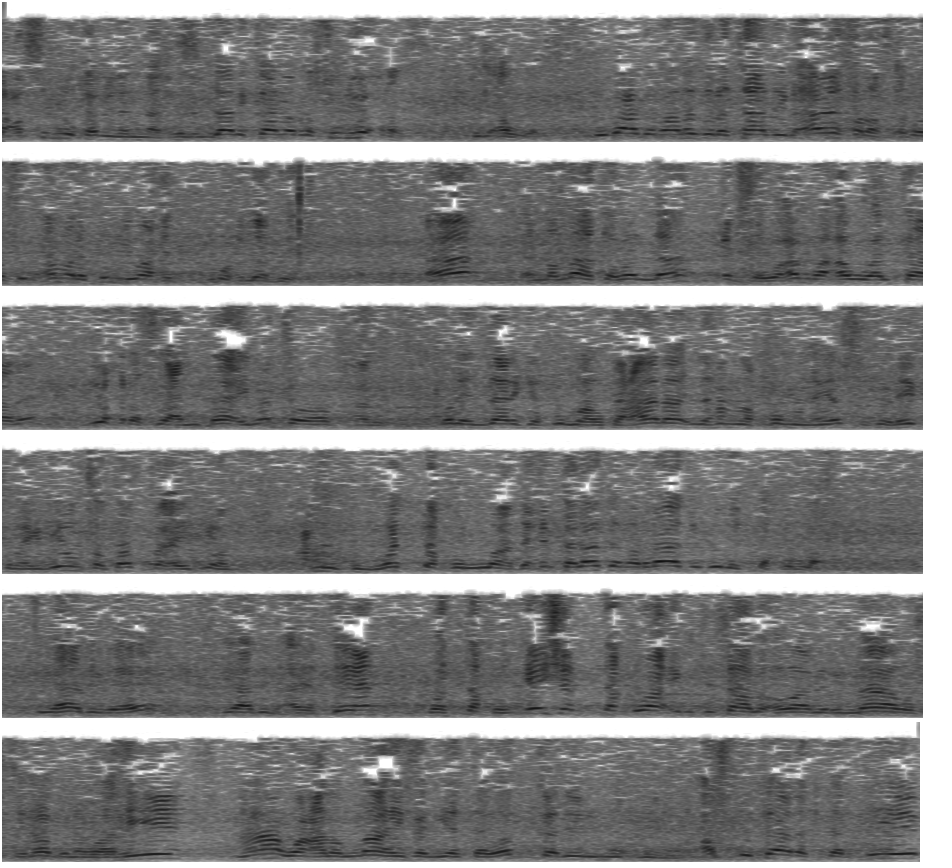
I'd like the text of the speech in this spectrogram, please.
يعصمك من الناس. ولذلك كان الرسول يحرس في الأول. وبعد ما نزلت هذه الآية خلاص الرسول أمر كل واحد يروح لبيته ها؟ أن الله تولى حفظه وأما أول كان يحرص يعني دائما ولذلك يقول الله تعالى إذا هم قوم أن يصفوا إليكم أيديهم فتكف أيديهم عنكم واتقوا الله. دحين ثلاث مرات يقول اتقوا الله. في هذه الايه في هذه الآيتين واتقوا. إيش التقوى؟ امتثال أوامر الله واجتناب نواهيه. ها؟ وعلى الله فليتوكل المؤمنون. أصل كان الترتيب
